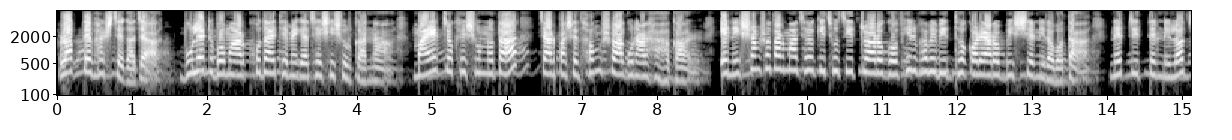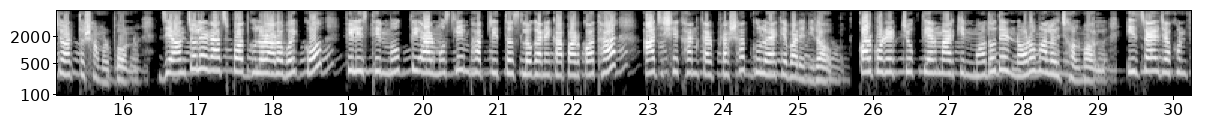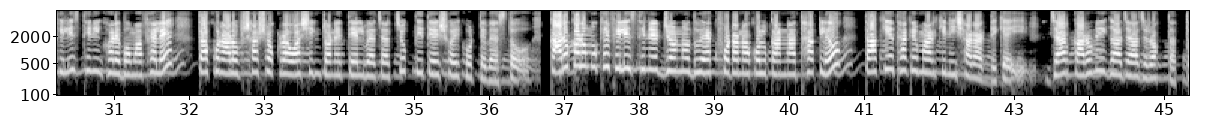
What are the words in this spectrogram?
রক্তে ভাসছে গাজা। বুলেট বোমার খোদায় থেমে গেছে শিশুর কান্না। মায়ের চোখে শূন্যতা চারপাশে ধ্বংস, আগুন আর হাহাকার। এ নৃশংসতার মাঝেও কিছু চিত্র আরও গভীরভাবে বিদ্ধ করে আরব বিশ্বের নীরবতা, নেতৃত্বের নির্লজ্জ আত্মসমর্পণ। যে অঞ্চলের রাজপথগুলোর আরব ঐক্য, ফিলিস্তিন মুক্তি আর মুসলিম ভ্রাতৃত্ব স্লোগানে কাপার কথা, আজ সেখানকার প্রাসাদগুলো একেবারে নীরব। কর্পোরেট চুক্তি আর মার্কিন মদদের নরম আলোয় ঝলমল। ইসরায়েল যখন ফিলিস্তিনি ঘরে বোমা ফেলে, তখন আরব শাসকরা ওয়াশিংটনে তেল বেচার চুক্তিতে সই করতে ব্যস্ত। কারও কারও মুখে ফিলিস্তিনের জন্য দু এক ফোঁটা নকল কান্না থাকলেও তাকিয়ে থাকে মার্কিন ইশারার দিকেই, যার কারণেই গাজা আজ রক্তাক্ত।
